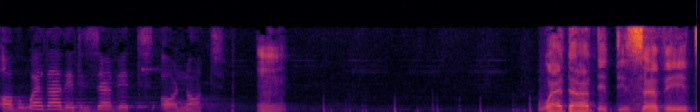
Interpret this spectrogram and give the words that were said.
of whether they deserve it or not. Mm. Whether they deserve it.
